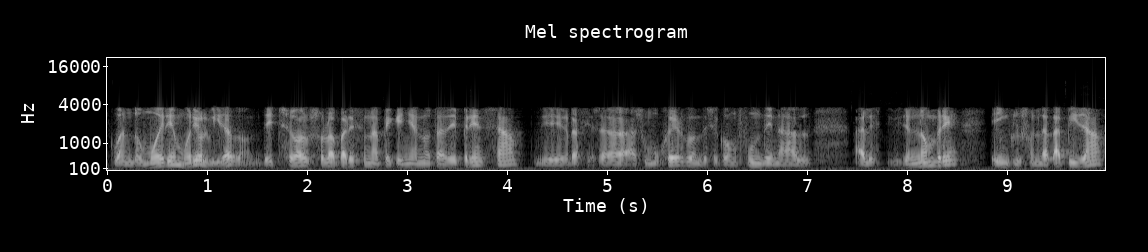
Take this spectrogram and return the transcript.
cuando muere, muere olvidado. De hecho, solo aparece una pequeña nota de prensa, eh, gracias a, su mujer, donde se confunden al, al escribir el nombre, e incluso en la lápida,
